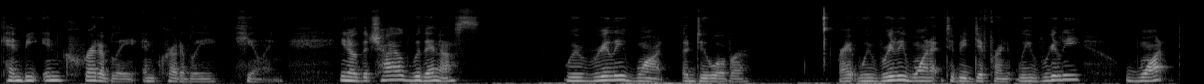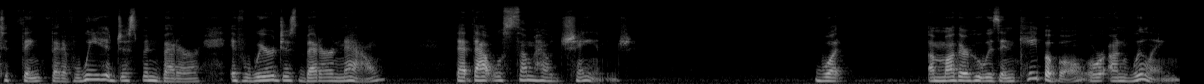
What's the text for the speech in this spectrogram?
can be incredibly, incredibly healing. You know, the child within us, we really want a do over, right? We really want it to be different. We really want to think that if we had just been better, if we're just better now, that that will somehow change what a mother who is incapable or unwilling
